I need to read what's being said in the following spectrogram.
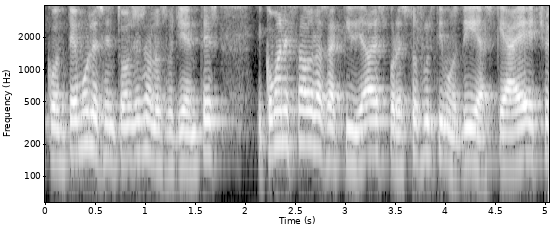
contémosles entonces a los oyentes eh, cómo han estado las actividades por estos últimos días, qué ha hecho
